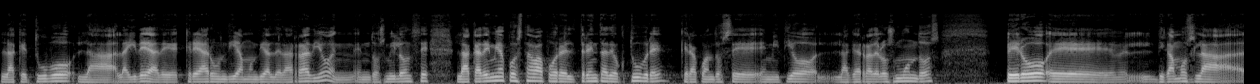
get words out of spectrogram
la que tuvo la, idea de crear un Día Mundial de la Radio en, en, 2011. La Academia apostaba por el 30 de octubre, que era cuando se emitió La Guerra de los Mundos pero eh, digamos la,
